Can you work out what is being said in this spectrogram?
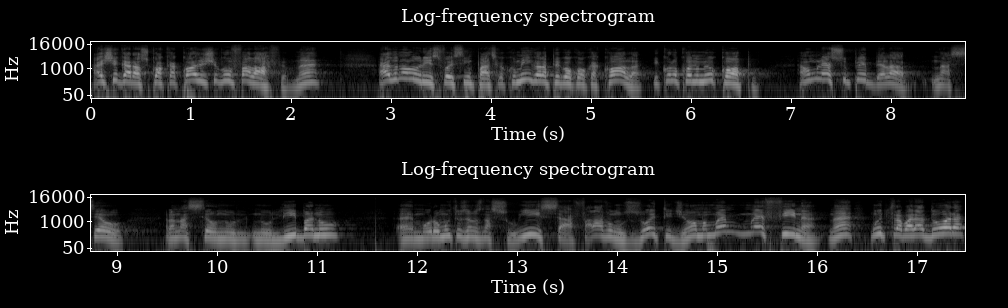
Aí chegaram as Coca-Cola e chegou o falafel, né? Aí a dona Lourdes foi simpática comigo, ela pegou Coca-Cola e colocou no meu copo. É uma mulher super. Ela nasceu, ela nasceu no, no Líbano, é, morou muitos anos na Suíça, falava uns oito idiomas, mulher, mulher fina, né? muito trabalhadora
